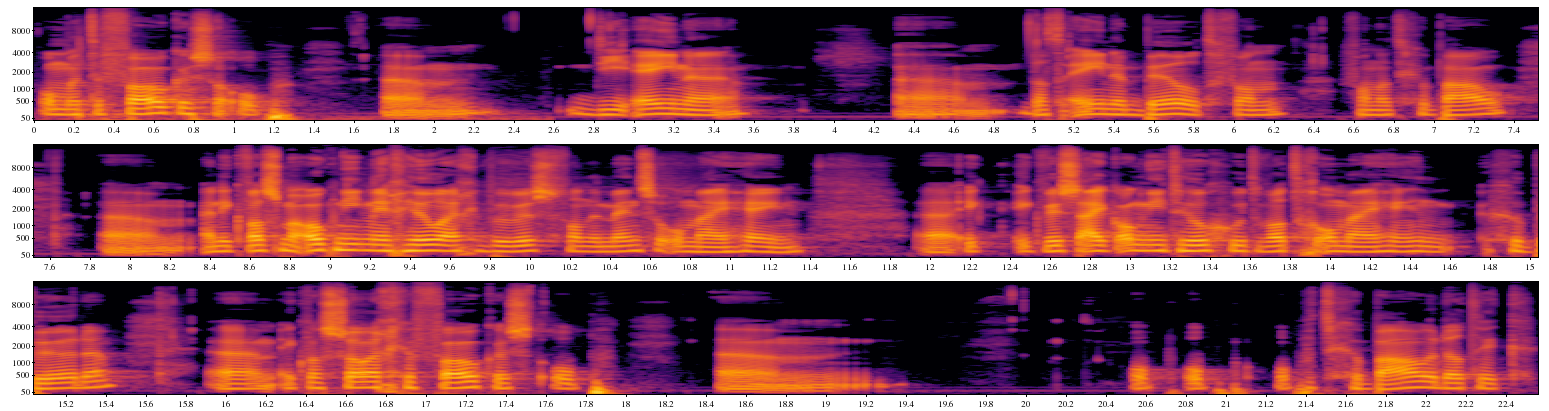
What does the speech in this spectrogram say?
om me te focussen op die ene, dat ene beeld van, van het gebouw. en ik was me ook niet meer heel erg bewust van de mensen om mij heen. Uh, ik, ik, wist eigenlijk ook niet heel goed wat er om mij heen gebeurde. Um, ik was zo erg gefocust op, um, op, op, op het gebouw dat ik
